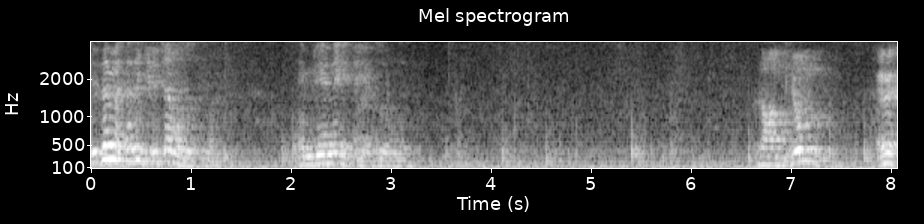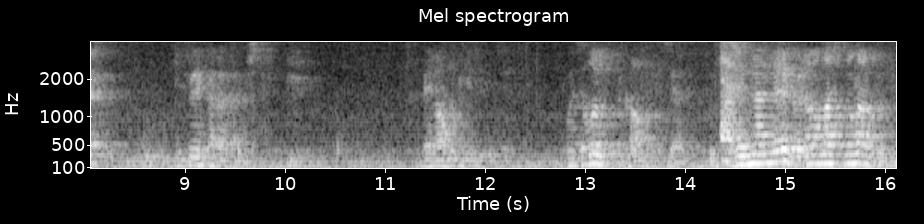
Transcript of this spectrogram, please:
bir demese de gireceğim odasına. Emri yerine getirmek zorundayım. Kral biliyor mu bunu? Evet. Gitmeye karar vermiştim. Belalı bir gece geçirdik. Bacalar üstü kaldığımız yerde. Denilenlere göre anlaşmalar havada.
